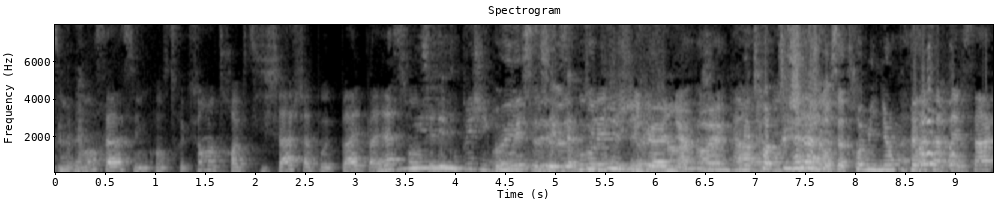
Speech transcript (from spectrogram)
c'est vraiment ça, c'est une construction, trois petits chats, chapeau de paille, paillasson. c'est des poupées gigognes. Oui, c'est exactement des poupées gigognes. Mais trois petits chats, je trouve ça trop mignon. Moi j'appelle ça?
